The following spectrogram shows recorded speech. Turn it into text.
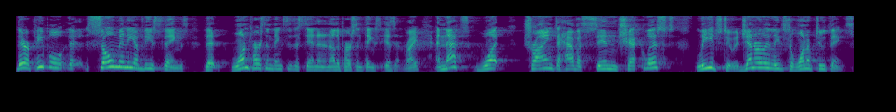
there, are people, that, so many of these things that one person thinks is a sin and another person thinks isn't, right? And that's what trying to have a sin checklist leads to. It generally leads to one of two things.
